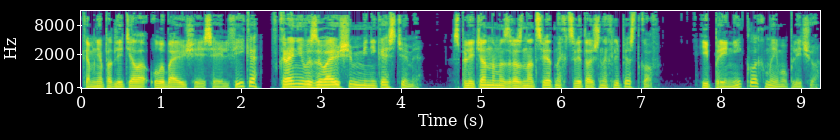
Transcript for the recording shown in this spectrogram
Ко мне подлетела улыбающаяся эльфийка в крайне вызывающем мини-костюме, сплетенном из разноцветных цветочных лепестков, и приникла к моему плечу.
